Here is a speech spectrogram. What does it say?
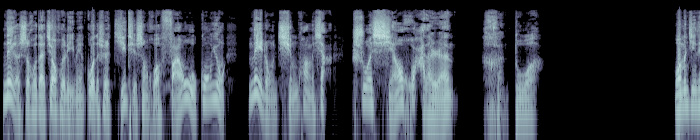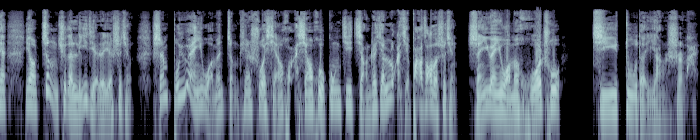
那个时候在教会里面过的是集体生活，凡物公用那种情况下，说闲话的人很多。我们今天要正确的理解这些事情，神不愿意我们整天说闲话，相互攻击，讲这些乱七八糟的事情。神愿意我们活出基督的样式来。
